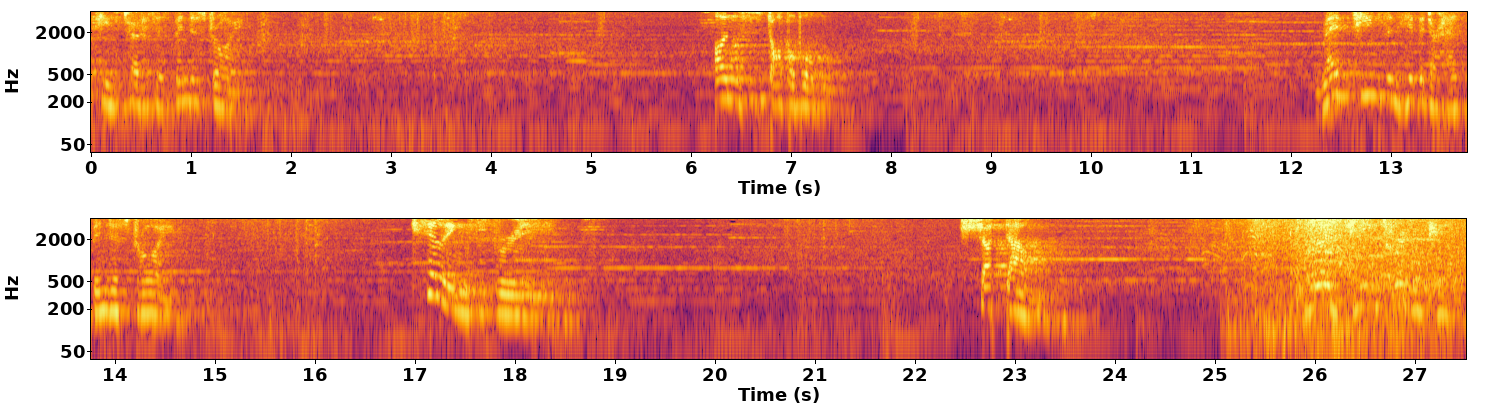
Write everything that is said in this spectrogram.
Team's turret has been destroyed. Unstoppable. Red Team's inhibitor has been destroyed. Killing spree. Shut down. Red team triple kill.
